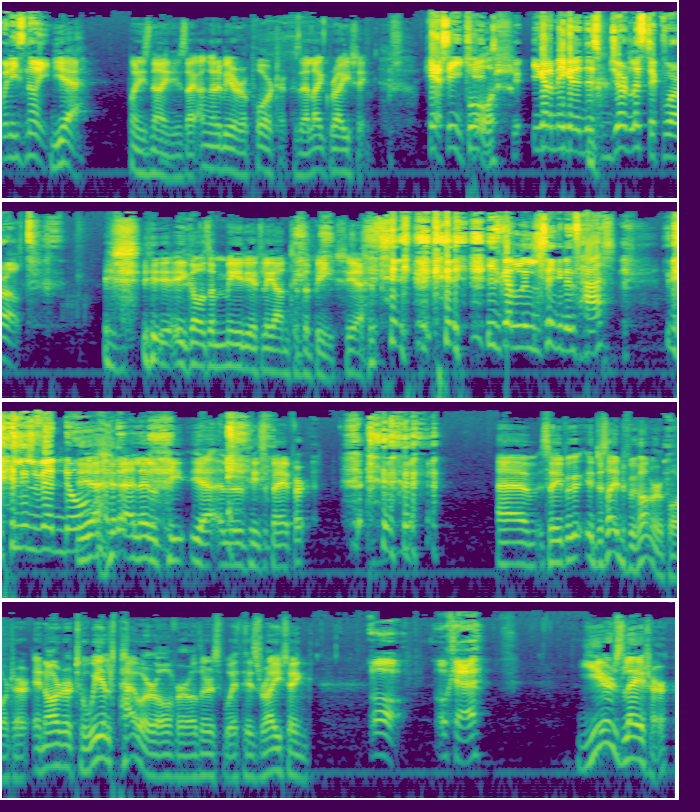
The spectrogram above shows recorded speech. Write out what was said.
when he's nine. Yeah, when he's nine, he was like, "I'm going to be a reporter because I like writing." Here, see, kid, But- you got to make it in this journalistic world. he goes immediately onto the beat. Yes. he's got a little thing in his hat. A little bit of no. yeah, a little piece. Yeah, a little piece of paper. um, so he, be- he decided to become a reporter in order to wield power over others with his writing. Oh, okay. Years later,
